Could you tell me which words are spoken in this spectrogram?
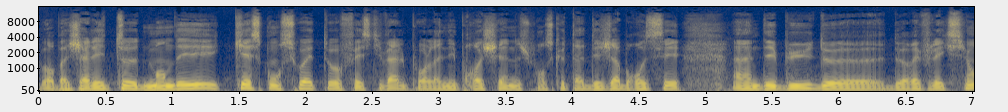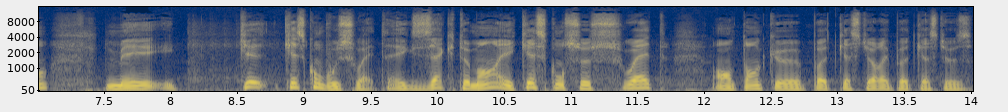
Bon, bah, j'allais te demander qu'est-ce qu'on souhaite au festival pour l'année prochaine? Je pense que tu as déjà brossé un début de, de réflexion. Mais Qu'est-ce qu'on vous souhaite exactement et qu'est-ce qu'on se souhaite en tant que podcasteur et podcasteuse?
